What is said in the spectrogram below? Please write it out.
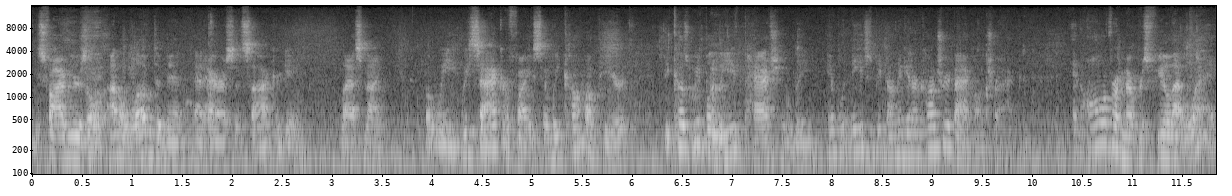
He's five years old. I'd have loved to have been at Harrison's soccer game last night. But we, we sacrifice and we come up here because we believe passionately in what needs to be done to get our country back on track. And all of our members feel that way.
